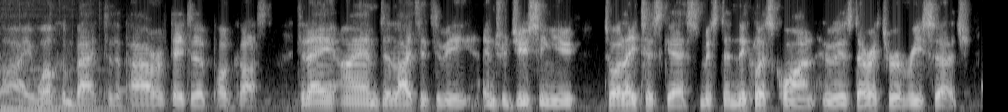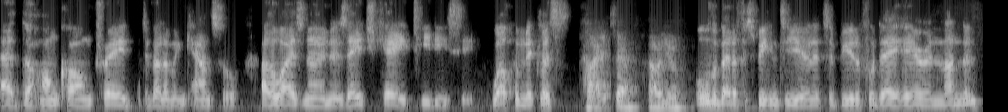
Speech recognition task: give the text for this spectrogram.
Hi, welcome back to the Power of Data podcast. Today, I am delighted to be introducing you to our latest guest, Mr. Nicholas Kwan, who is Director of Research at the Hong Kong Trade Development Council, otherwise known as HKTDC. Welcome, Nicholas. Hi, Sam. How are you? All the better for speaking to you. And it's a beautiful day here in London.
